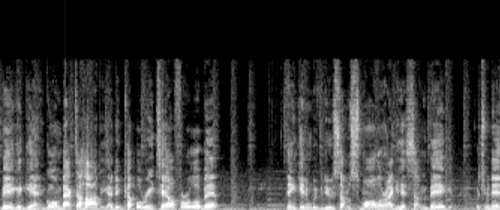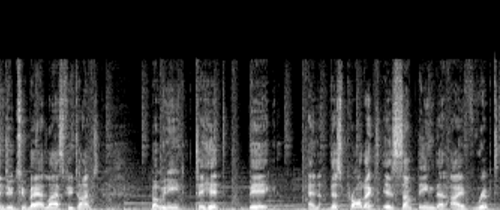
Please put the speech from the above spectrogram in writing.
big again, going back to hobby. I did a couple retail for a little bit, thinking we could do something smaller and I could hit something big, which we didn't do too bad last few times, but we need to hit big. And this product is something that I've ripped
